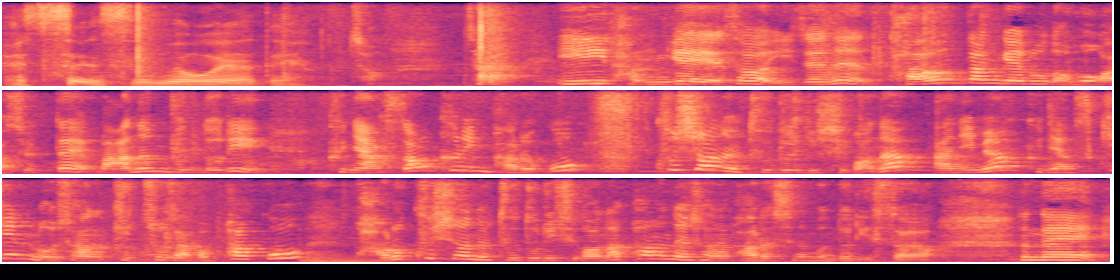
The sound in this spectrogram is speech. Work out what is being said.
에센스 외워야 돼 그렇죠. 자, 이 단계에서 이제는 다음 단계로 넘어가실 때 많은 분들이 그냥 선크림 바르고 쿠션을 두들기시거나 아니면 그냥 스킨 로션 기초 작업하고 바로 쿠션을 두드리시거나 파운데이션을 바르시는 분들이 있어요. 근데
